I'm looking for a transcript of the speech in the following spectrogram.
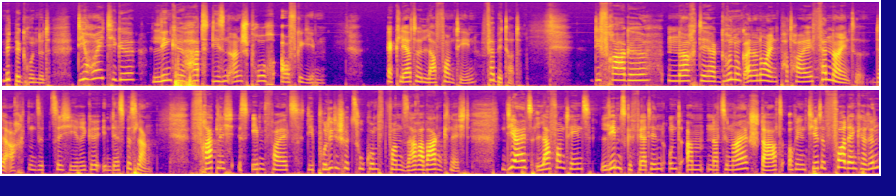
mitbegründet. Die heutige Linke hat diesen Anspruch aufgegeben, erklärte Lafontaine verbittert. Die Frage nach der Gründung einer neuen Partei verneinte der 78-Jährige indes bislang. Fraglich ist ebenfalls die politische Zukunft von Sarah Wagenknecht, die als Lafontaines Lebensgefährtin und am Nationalstaat orientierte Vordenkerin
